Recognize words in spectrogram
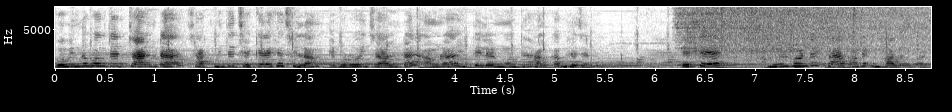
গোবিন্দভোগ যে চালটা ছাকনিতে ছেঁকে রেখেছিলাম। এবার ওই চালটা আমরা তেলের মধ্যে হালকা ভেজে নেব। এতে দুই ঘণ্টার স্বাদ অনেক ভালো হয়।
